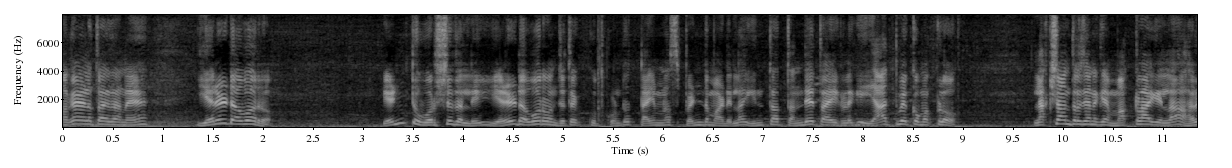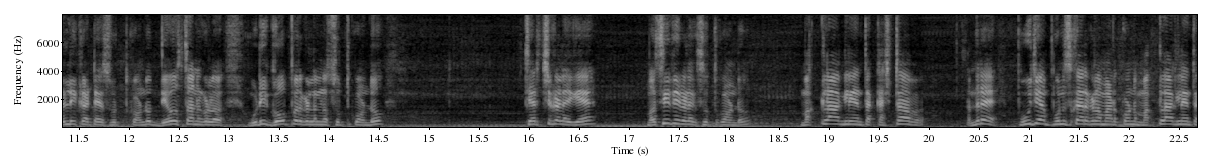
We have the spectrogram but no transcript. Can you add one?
ಮಗ ಹೇಳ್ತಾ ಇದ್ದಾನೆ, ಎರಡು ಅವರು ಎಂಟು ವರ್ಷದಲ್ಲಿ ಎರಡು ಅವರ್ ಅವನ ಜೊತೆ ಕೂತ್ಕೊಂಡು ಟೈಮ್ನ ಸ್ಪೆಂಡ್ ಮಾಡಿಲ್ಲ. ಇಂಥ ತಂದೆ ತಾಯಿಗಳಿಗೆ ಯಾಕೆ ಬೇಕು ಮಕ್ಕಳು? ಲಕ್ಷಾಂತರ ಜನಕ್ಕೆ ಮಕ್ಕಳಾಗಿಲ್ಲ, ಹರಳಿಕಟ್ಟೆ ಸುತ್ತಕೊಂಡು, ದೇವಸ್ಥಾನಗಳು, ಗುಡಿ ಗೋಪುರಗಳನ್ನು ಸುತ್ತಕೊಂಡು, ಚರ್ಚ್ಗಳಿಗೆ, ಮಸೀದಿಗಳಿಗೆ ಸುತ್ತಕೊಂಡು, ಮಕ್ಕಳಾಗಲಿ ಅಂತ ಕಷ್ಟ, ಅಂದರೆ ಪೂಜೆ ಪುನಸ್ಕಾರಗಳು ಮಾಡಿಕೊಂಡು ಮಕ್ಕಳಾಗಲಿ ಅಂತ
